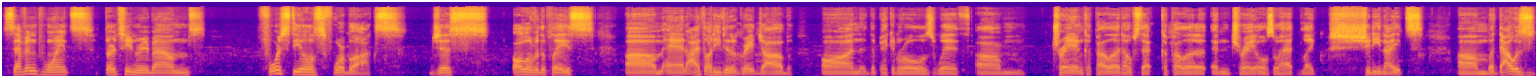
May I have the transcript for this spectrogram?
seven points, thirteen rebounds, four steals, four blocks, just all over the place. Um, and I thought he did a great job on the pick and rolls with um Trae and Capela. It helps that Capela and Trae also had like shitty nights. Um, but that was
